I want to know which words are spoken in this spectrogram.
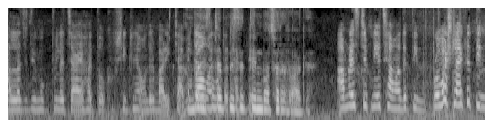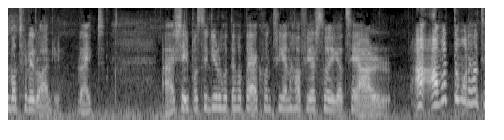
আল্লাহ যদি মুখ তুলে চায় হয়তো খুব শীঘ্রই আমাদের বাড়ির চাবিটাও আমার হাতে থাকবে। তিন বছরেরও আগে। আমরা স্টেপ নিয়েছি আমাদের তিন প্রবাস লাইফে তিন বছরেরও আগে রাইট আর সেই প্রসিডিউর হতে হতে এখন থ্রি অ্যান্ড হাফ ইয়ার্স হয়ে গেছে আর আমার তো মনে হচ্ছে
